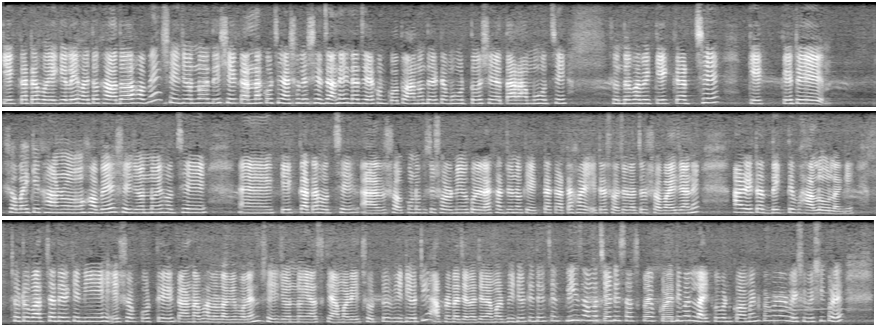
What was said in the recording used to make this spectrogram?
কেক কাটা হয়ে গেলেই হয়তো খাওয়া দাওয়া হবে। সেই জন্য সে কান্না করছে। আসলে সে জানেই না যে এখন কত আনন্দের একটা মুহূর্ত। সে তার আম্মু হচ্ছে সুন্দরভাবে কেক কাটছে। কেক কেটে সবাইকে খাওয়ানো হবে, সেই জন্যই হচ্ছে কেক কাটা হচ্ছে। আর কোনো কিছু স্মরণীয় করে রাখার জন্য কেকটা কাটা হয়, এটা সচরাচর সবাই জানে। আর এটা দেখতে ভালোও লাগে। ছোট বাচ্চাদেরকে নিয়ে এসব করতে কার না ভালো লাগে বলেন? সেই জন্যই আজকে আমার এই ছোট্ট ভিডিওটি। আপনারা যারা যারা আমার ভিডিওটি দেখছেন প্লিজ আমার চ্যানেলটি সাবস্ক্রাইব করে দিবেন লাইক করবেন কমেন্ট করবেন, আর বেশি বেশি করে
